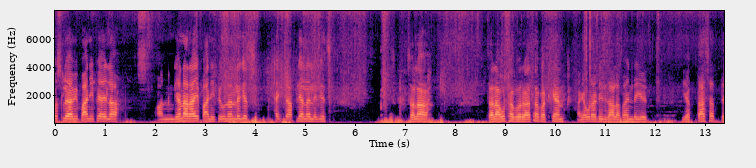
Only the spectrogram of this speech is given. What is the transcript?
बसलोय आम्ही पाणी प्यायला. आणि घेणार आहे पाणी पिऊन आणि लगेच खायचं आपल्याला लगेच. चला चला उठा बरं आता पटक्यान. एवढा ढीग झाला पाहिजे एक तासात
